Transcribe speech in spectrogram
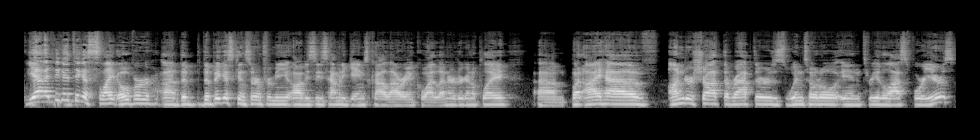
Yeah, I think I'd take a slight over. Uh, the the biggest concern for me, obviously, is how many games Kyle Lowry and Kawhi Leonard are going to play. Um, but I have undershot the Raptors win total in three of the last four years.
